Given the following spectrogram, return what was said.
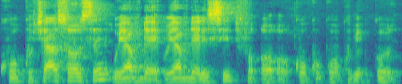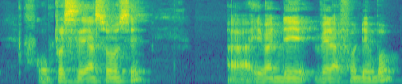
ku kyasoose we have the, we have the receipt for, uh, ku, ku, ku, ku, ku, process eyasoose uh, ebadde very affordable.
